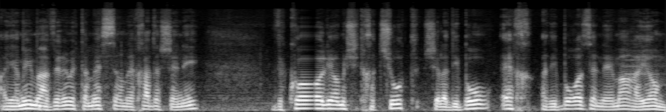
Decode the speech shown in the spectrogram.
הימים מעבירים את המסר מאחד לשני, וכל יום יש התחדשות של הדיבור, איך הדיבור הזה נאמר היום.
